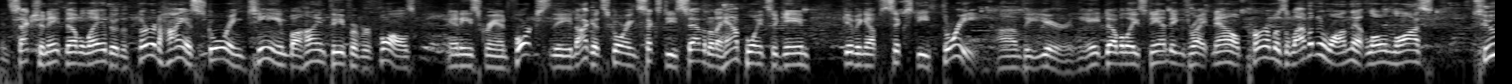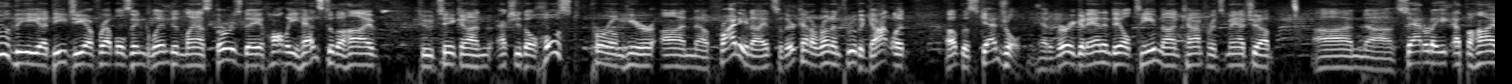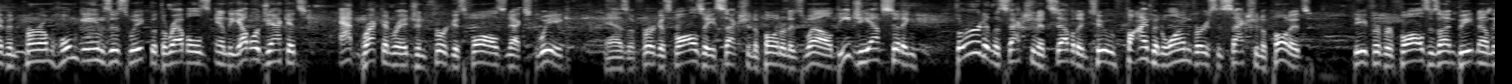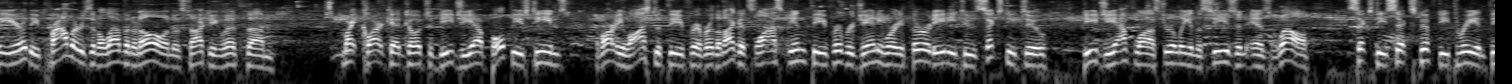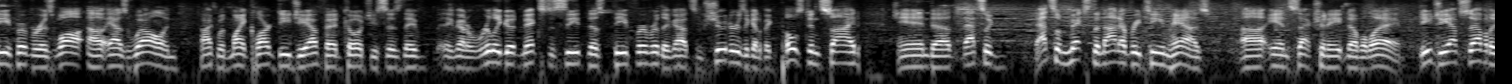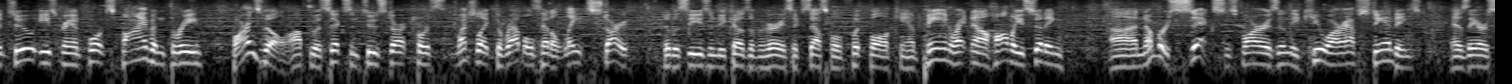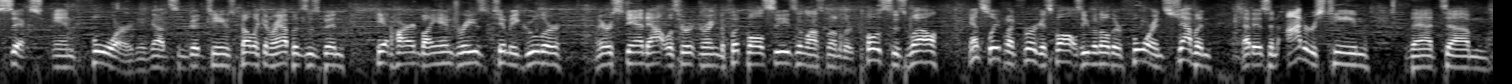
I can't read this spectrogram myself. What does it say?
In Section 8 AA, they're the third highest scoring team behind Thief River Falls and East Grand Forks. The Nuggets scoring 67.5 points a game, giving up 63 on the year. In the 8 AA standings right now, Perham is 11 1. That lone loss to the uh, DGF Rebels in Glyndon last Thursday. Hawley heads to the Hive to take on, actually, they'll host Perham here on uh, Friday night, so they're kind of running through the gauntlet of the schedule. We had a very good Annandale team non-conference matchup on uh, Saturday at the Hive in Perham. Home games this week with the Rebels and the Yellow Jackets at Breckenridge and Fergus Falls next week. As a Fergus Falls, a section opponent as well. DGF sitting third in the section at seven and two, five and one versus section opponents. Thief River Falls is unbeaten on the year. The Prowlers at 11 and 0, and was talking with. Um, Mike Clark, head coach of DGF. Both these teams have already lost to Thief River. The Nuggets lost in Thief River January 3rd, 82 62. DGF lost early in the season as well. 66-53 in Thief River as well. Uh, as well, and talked with Mike Clark, DGF head coach. He says they've they've got a really good mix to see this Thief River. They've got some shooters. They got a big post inside, and uh, that's a that's a mix that not every team has uh, in Section 8 AA. DGF 7 and 2, East Grand Forks 5 and 3. Barnesville off to a 6 and 2 start. Of course, much like the Rebels, had a late start to the season because of a very successful football campaign. Right now, Hawley sitting uh, number six as far as in the QRF standings, as they are six and four. They've got some good teams. Pelican Rapids has been hit hard by injuries. Timmy Guler, their standout, was hurt during the football season, lost one of their posts as well. Can't sleep on Fergus Falls, even though they're four and seven. That is an Otters team that. Um,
